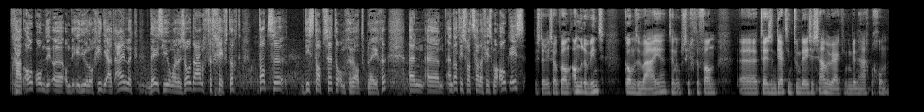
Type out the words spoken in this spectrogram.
Het gaat ook om de, uh, om de ideologie die uiteindelijk deze jongeren zodanig vergiftigt dat ze die stap zetten om geweld te plegen. En, uh, en dat is wat salafisme ook is. Dus er is ook wel een andere wind komen te waaien ten opzichte van 2013 eh, toen deze samenwerking in Den Haag begon.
